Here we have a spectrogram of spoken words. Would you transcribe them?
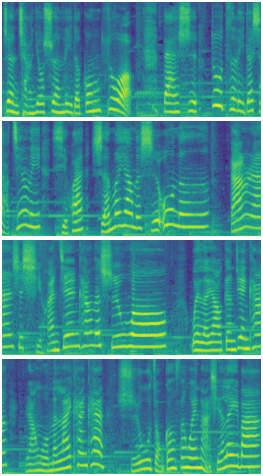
正常又顺利的工作。但是肚子里的小精灵喜欢什么样的食物呢？当然是喜欢健康的食物哦。为了要更健康，让我们来看看食物总共分为哪些类吧。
